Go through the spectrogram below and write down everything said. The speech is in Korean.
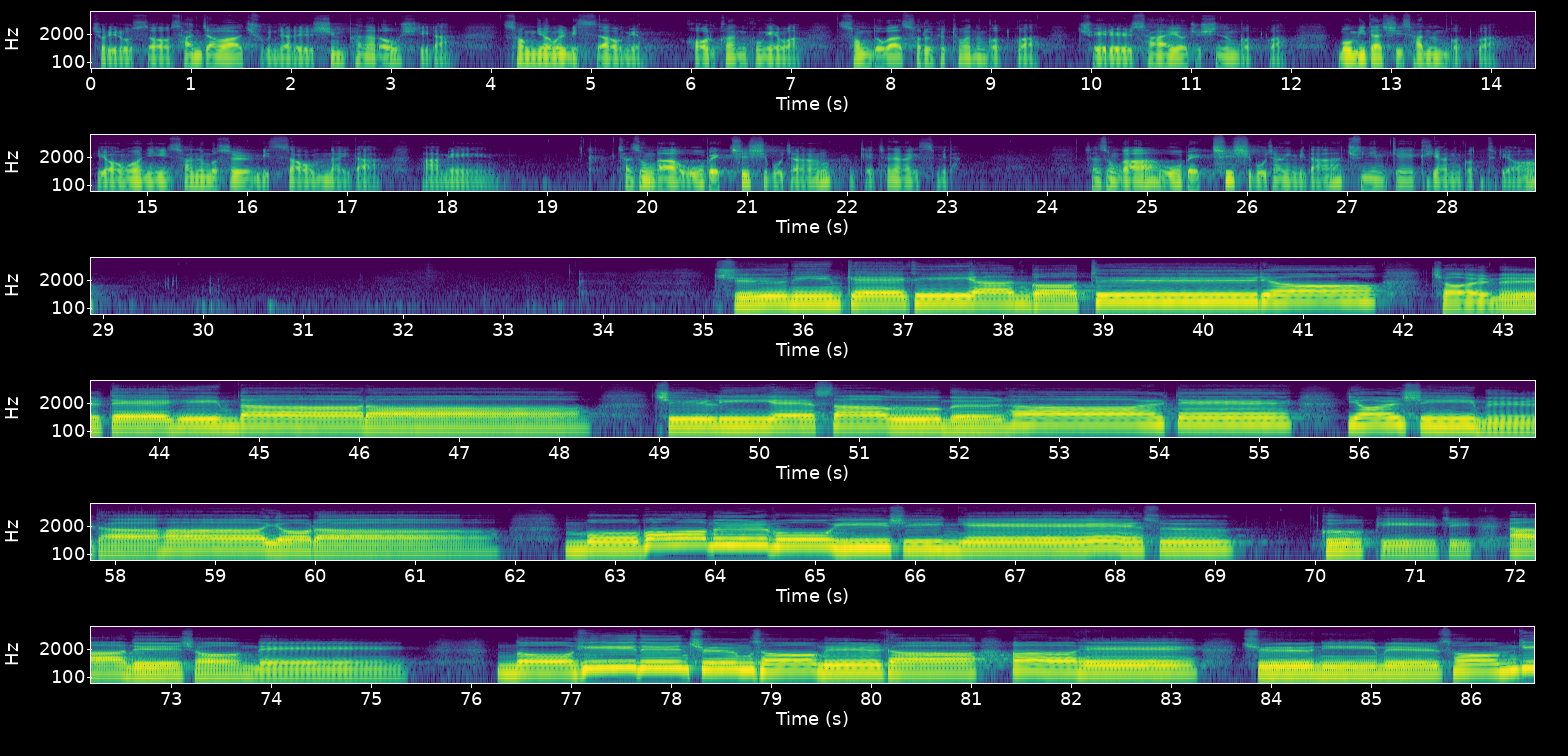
저리로서 산자와 죽은 자를 심판하러 오시리라 성령을 믿사오며 거룩한 공회와 성도가 서로 교통하는 것과 죄를 사하여 주시는 것과 몸이 다시 사는 것과 영원히 사는 것을 믿사옵나이다 아멘 찬송가 575장 함께 찬양하겠습니다. 찬송가 575장입니다. 주님께 귀한 것 드려. 주님께 귀한 것 드려. 젊을 때 힘달아 진리의 싸움을 할 때 열심을 다하여라. 보 이신 예수 굽히지 않으셨네. 너희는 충성을 다해 주님을 섬기어라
